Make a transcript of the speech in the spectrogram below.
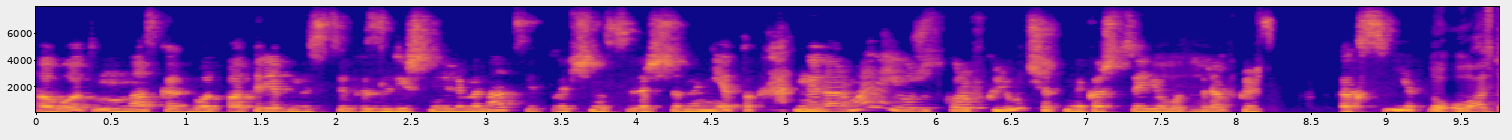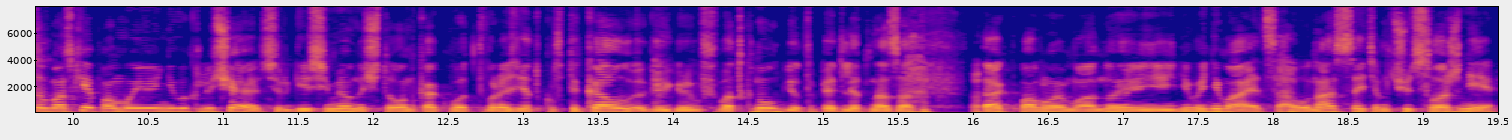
Вот. У нас как бы вот потребности в излишней иллюминации точно совершенно нету. Ну и нормально, ее уже скоро включат. Мне кажется, ее mm-hmm. вот прям включат как свет. Но у вас-то в Москве, по-моему, ее не выключают. Сергей Семенович, то он как вот в розетку втыкал, э, воткнул где-то пять лет назад. Так, по-моему, оно и не вынимается. А у нас с этим чуть сложнее.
